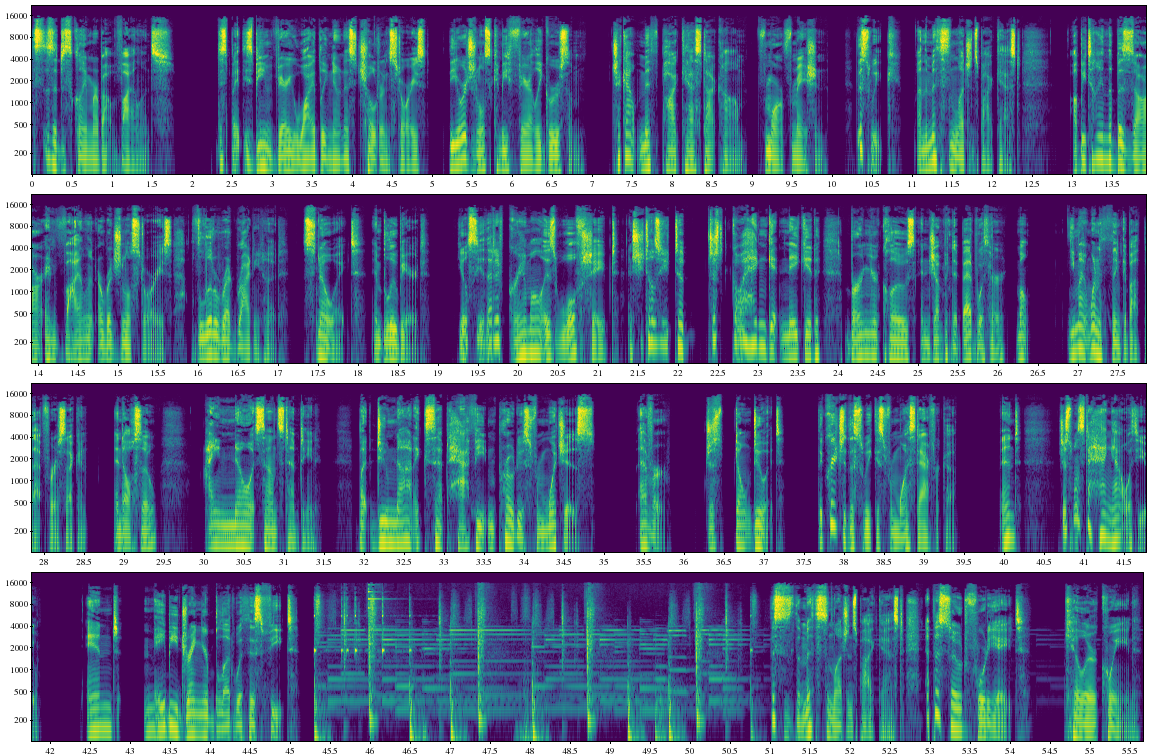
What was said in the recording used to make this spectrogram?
this is a disclaimer about violence. Despite these being very widely known as children's stories, the originals can be fairly gruesome. Check out mythpodcast.com for more information. This week, on the Myths and Legends podcast, I'll be telling the bizarre and violent original stories of Little Red Riding Hood, Snow White, and Bluebeard. You'll see that if Grandma is wolf shaped and she tells you to just go ahead and get naked, burn your clothes, and jump into bed with her, well, you might want to think about that for a second. And also, I know it sounds tempting, but do not accept half eaten produce from witches. Ever. Just don't do it. The creature this week is from West Africa and just wants to hang out with you and maybe drain your blood with his feet. This is the Myths and Legends Podcast, episode 48 Killer Queen.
